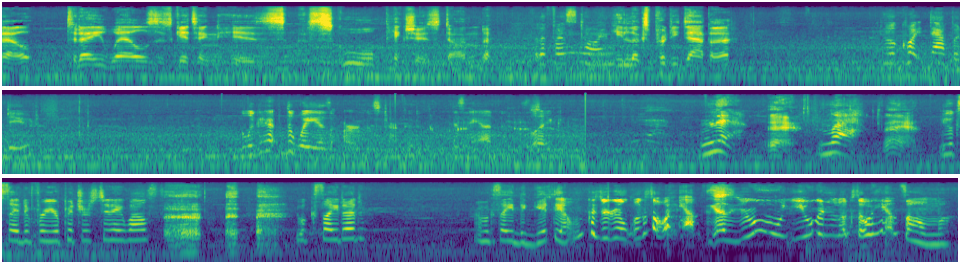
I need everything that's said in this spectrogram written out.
Well, today Welles is getting his school pictures done. For the first time. He looks pretty dapper. You look quite dapper, dude. Look at the way his arm is turned. His hand. It's like. Nah. Nah. Nah. nah. You excited for your pictures today, Welles? you excited? I'm excited to get them because you're gonna look so handsome. Yes, you you gonna look so handsome.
